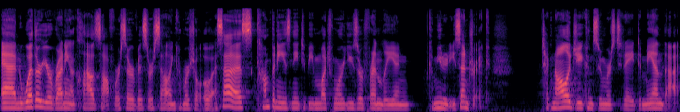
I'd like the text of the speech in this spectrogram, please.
And whether you're running a cloud software service or selling commercial OSS, companies need to be much more user friendly and community centric. Technology consumers today demand that.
